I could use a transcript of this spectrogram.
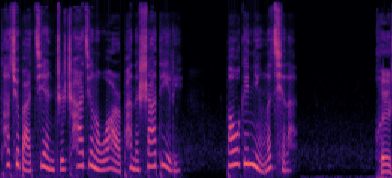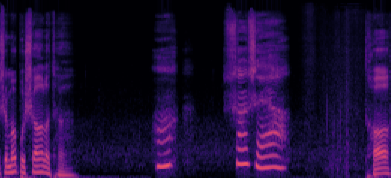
他却把剑直插进了我耳畔的沙地里，把我给拧了起来。为什么不杀了他？啊，杀谁啊？他。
